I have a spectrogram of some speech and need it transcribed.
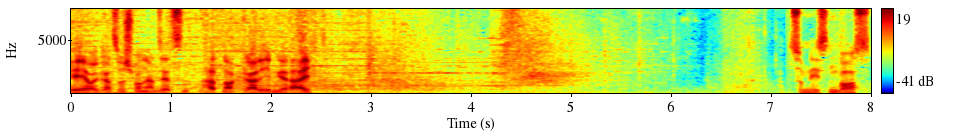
Okay, aber gerade zum Schwung ansetzen. Hat noch gerade eben gereicht. Ab zum nächsten Boss.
